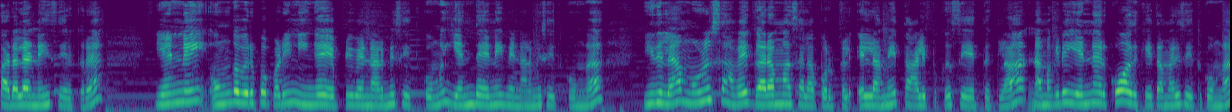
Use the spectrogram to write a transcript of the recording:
கடலெண்ணெய் சேர்க்குறேன். எண்ணெய் உங்கள் விருப்பப்படி நீங்கள் எப்படி வேணாலுமே சேர்த்துக்கோங்க. எந்த எண்ணெய் வேணாலுமே சேர்த்துக்கோங்க. இதில் முழுசாகவே கரம் மசாலா பொருட்கள் எல்லாமே தாளிப்புக்கு சேர்த்துக்கலாம். நம்மக்கிட்ட என்ன இருக்கோ அதுக்கேற்ற மாதிரி சேர்த்துக்கோங்க.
